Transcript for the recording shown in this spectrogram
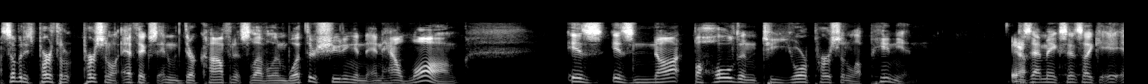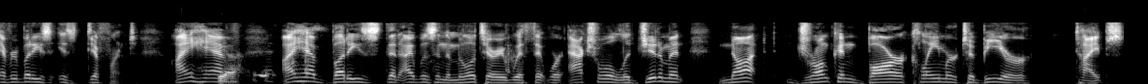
somebody's per- personal ethics and their confidence level and what they're shooting and, and how long is is not beholden to your personal opinion. Yeah. Does that make sense? Like everybody's is different. I have yeah. I have buddies that I was in the military with that were actual legitimate, not drunken bar claimer to beer types,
